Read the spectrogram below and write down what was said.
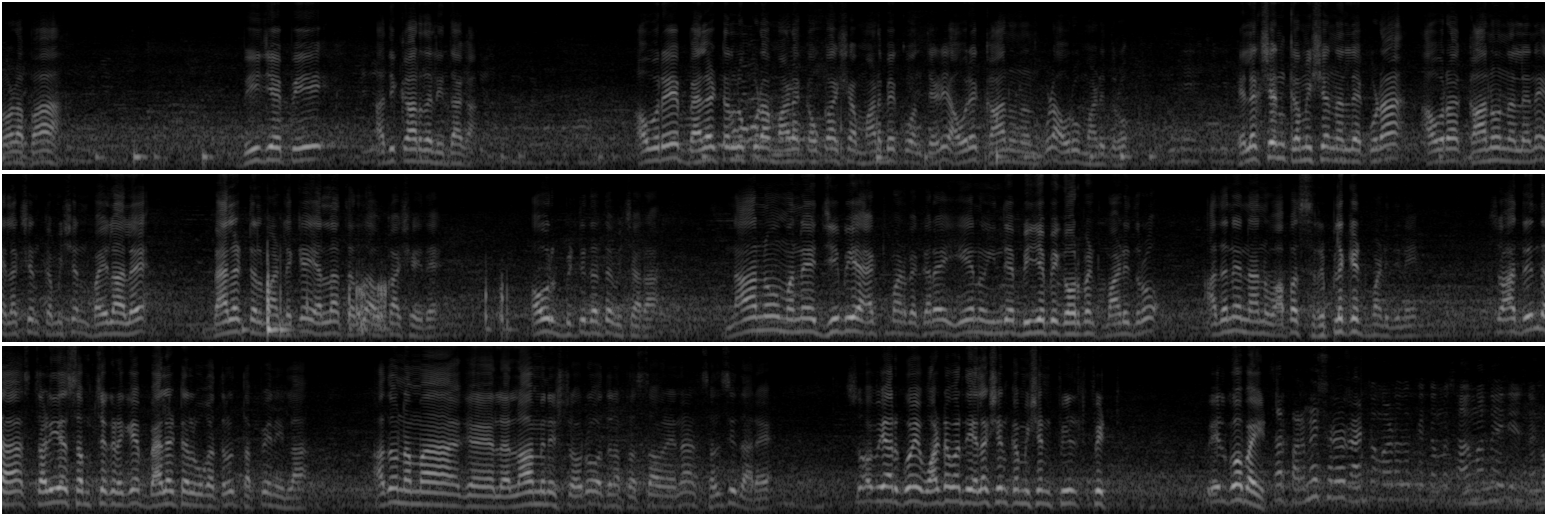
ನೋಡಪ್ಪ. B J P ಅಧಿಕಾರದಲ್ಲಿದ್ದಾಗ ಅವರೇ ಬ್ಯಾಲೆಟಲ್ಲೂ ಕೂಡ ಮಾಡೋಕ್ಕೆ ಅವಕಾಶ ಮಾಡಬೇಕು ಅಂತೇಳಿ ಅವರೇ ಕಾನೂನನ್ನು ಕೂಡ ಅವರು ಮಾಡಿದರು. ಎಲೆಕ್ಷನ್ ಕಮಿಷನಲ್ಲೇ ಕೂಡ ಅವರ ಕಾನೂನಲ್ಲೇ ಎಲೆಕ್ಷನ್ ಕಮಿಷನ್ ಬೈಲಾಲೆ ಬ್ಯಾಲೆಟಲ್ಲಿ ಮಾಡಲಿಕ್ಕೆ ಎಲ್ಲ ಥರದ ಅವಕಾಶ ಇದೆ. ಅವ್ರಿಗೆ ಬಿಟ್ಟಿದ್ದಂಥ ವಿಚಾರ. ನಾನು ಮೊನ್ನೆ ಜಿ ಬಿ ಆ್ಯಕ್ಟ್ ಮಾಡಬೇಕಾದ್ರೆ ಏನು ಹಿಂದೆ ಬಿ ಜೆ ಪಿ ಗೌರ್ಮೆಂಟ್ ಮಾಡಿದ್ರು ಅದನ್ನೇ ನಾನು ವಾಪಸ್ ರಿಪ್ಲಿಕೇಟ್ ಮಾಡಿದ್ದೀನಿ. ಸೊ ಆದ್ದರಿಂದ ಸ್ಥಳೀಯ ಸಂಸ್ಥೆಗಳಿಗೆ ಬ್ಯಾಲೆಟಲ್ಲಿ ಹೋಗೋದ್ರಲ್ಲಿ ತಪ್ಪೇನಿಲ್ಲ. ಅದು ನಮ್ಮ ಲಾ ಮಿನಿಸ್ಟರ್ ಅವರು ಅದನ್ನು ಪ್ರಸ್ತಾವನೆಯನ್ನು ಸಲ್ಲಿಸಿದ್ದಾರೆ. So we are ಗೋಯ್ whatever the election commission feel fit will go by it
